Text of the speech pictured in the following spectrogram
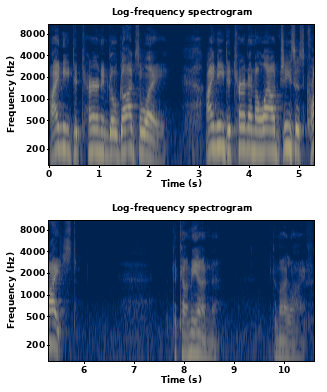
I need to turn and go God's way. I need to turn and allow Jesus Christ to come in to my life.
